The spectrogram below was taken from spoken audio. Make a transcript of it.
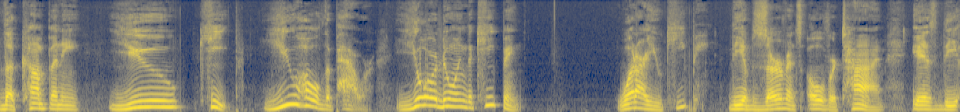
the company you keep. You hold the power. You're doing the keeping. What are you keeping? The observance over time is the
